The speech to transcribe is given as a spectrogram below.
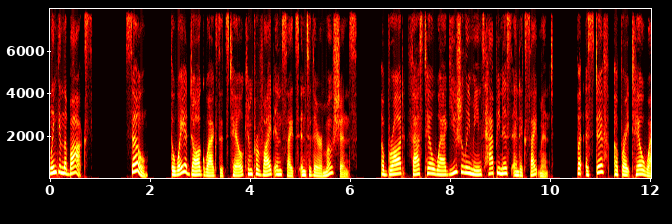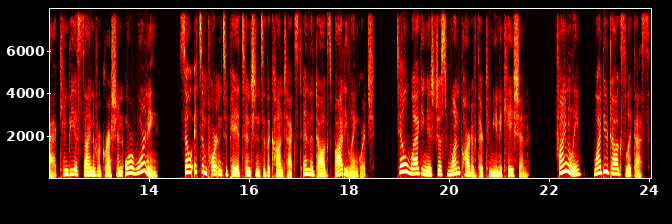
Link in the box. So, the way a dog wags its tail can provide insights into their emotions. A broad, fast tail wag usually means happiness and excitement. But a stiff, upright tail wag can be a sign of aggression or warning. So it's important to pay attention to the context and the dog's body language. Tail wagging is just one part of their communication. Finally, why do dogs lick us?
